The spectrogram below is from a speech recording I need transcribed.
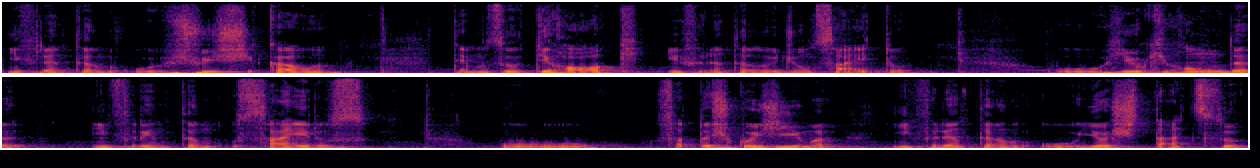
enfrentando o Shuji Shikawa. Temos o T-Hawk enfrentando o Jun Saito. O Ryuki Honda enfrentando o Cyrus. O Satoshi Kojima enfrentando o Yoshitatsu.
